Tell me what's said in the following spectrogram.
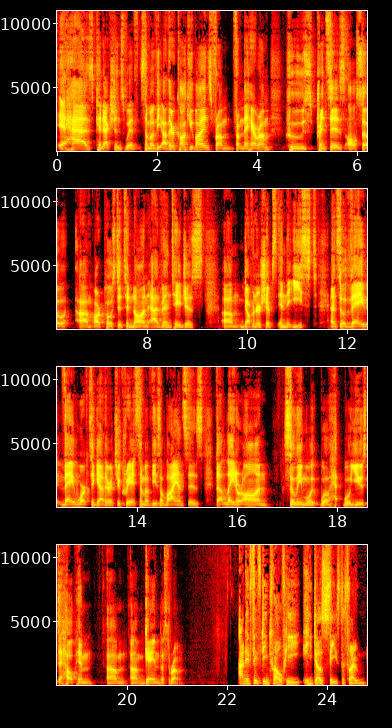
it has connections with some of the other concubines from from the harem, whose princes also um, are posted to non-advantageous um, governorships in the east, and so they they work together to create some of these alliances that later on Selim will will, will use to help him um, um, gain the throne. And in 1512, he he does seize the throne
